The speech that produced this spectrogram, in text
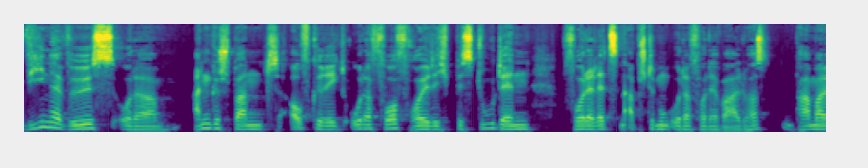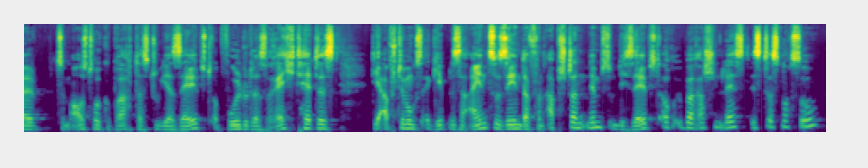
Wie nervös oder angespannt, aufgeregt oder vorfreudig bist du denn vor der letzten Abstimmung oder vor der Wahl? Du hast ein paar Mal zum Ausdruck gebracht, dass du ja selbst, obwohl du das Recht hättest, die Abstimmungsergebnisse einzusehen, davon Abstand nimmst und dich selbst auch überraschen lässt. Ist das noch so?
